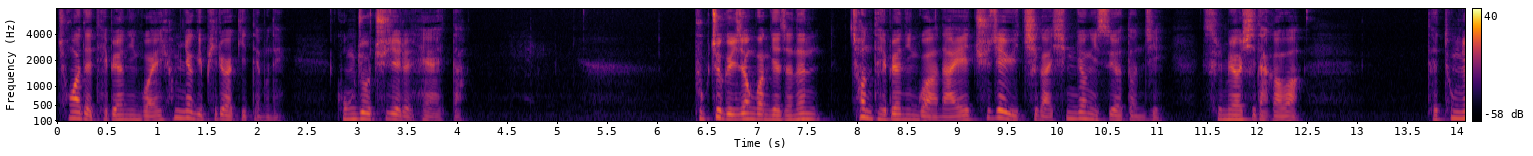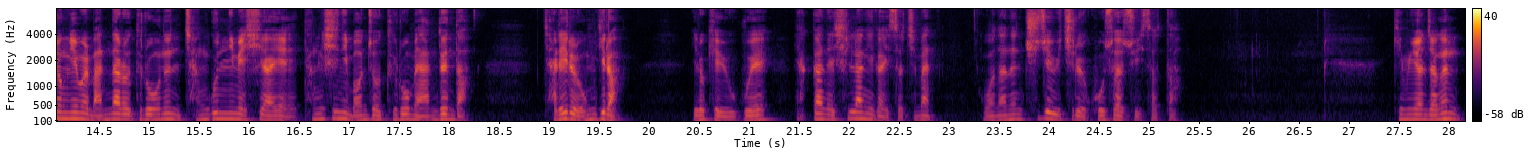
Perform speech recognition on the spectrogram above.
청와대 대변인과의 협력이 필요했기 때문에 공조 취재를 해야 했다. 북측 의정 관계자는 천 대변인과 나의 취재 위치가 신경이 쓰였던지 슬며시 다가와 대통령님을 만나러 들어오는 장군님의 시야에 당신이 먼저 들어오면 안 된다. 자리를 옮기라. 이렇게 요구해 약간의 실랑이가 있었지만 원하는 취재 위치를 고수할 수 있었다. 김 위원장은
